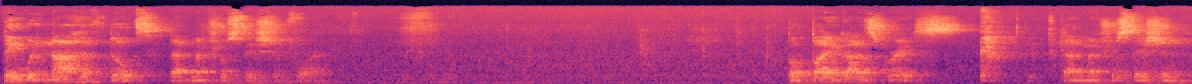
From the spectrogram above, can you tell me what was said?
they would not have built that metro station for him. But by God's grace, that metro station,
